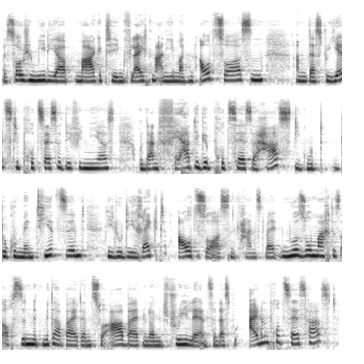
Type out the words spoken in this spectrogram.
äh, Social Media Marketing vielleicht mal an jemanden outsourcen, ähm, dass du jetzt die Prozesse definierst und dann fertige Prozesse hast, die gut dokumentiert sind, die du direkt outsourcen kannst, weil nur so macht es auch Sinn, mit Mitarbeitern zu arbeiten oder mit Freelancern, dass du einen Prozess hast,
